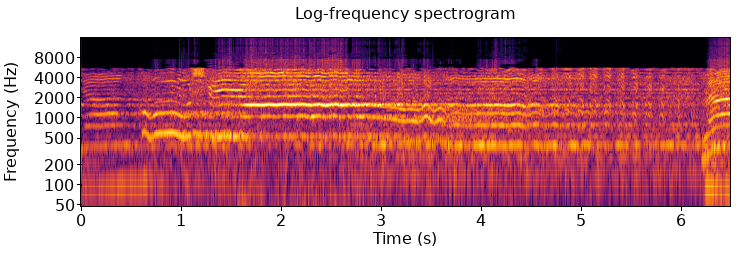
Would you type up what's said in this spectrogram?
讲故事啊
